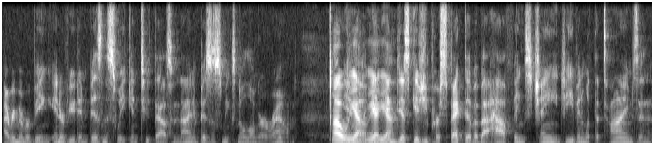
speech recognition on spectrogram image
I remember being interviewed in Business Week in 2009, and Business Week's no longer around. Oh yeah know, yeah and, yeah and just gives you perspective about how things change, even with the times and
